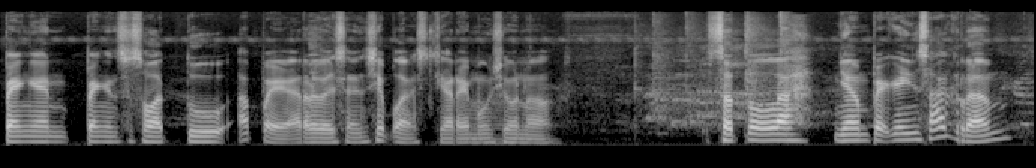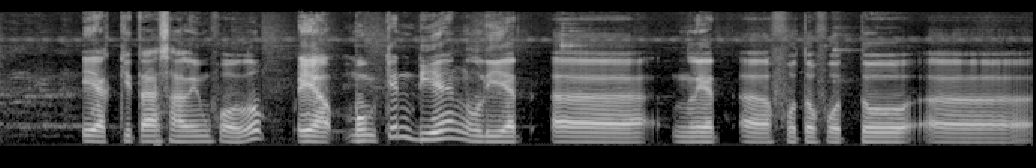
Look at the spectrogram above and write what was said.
pengen pengen sesuatu apa ya relationship lah secara emosional setelah nyampe ke Instagram ya kita saling follow ya mungkin dia ngelihat eh, ngelihat eh, foto-foto eh,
